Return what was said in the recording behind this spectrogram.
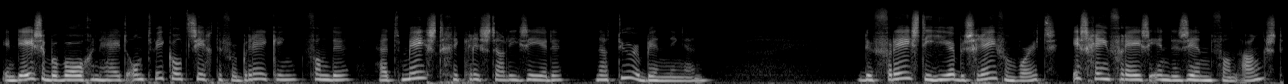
In deze bewogenheid ontwikkelt zich de verbreking van de het meest gekristalliseerde natuurbindingen. De vrees die hier beschreven wordt, is geen vrees in de zin van angst,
